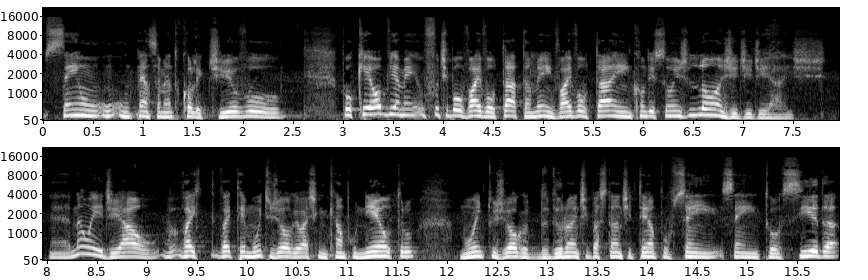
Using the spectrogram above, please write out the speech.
sem um, um, pensamento coletivo. Porque, obviamente, o futebol vai voltar também, vai voltar em condições longe de ideais. É, não é ideal, vai, vai ter muito jogo, eu acho, em campo neutro, muito jogo durante bastante tempo sem, sem torcida.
